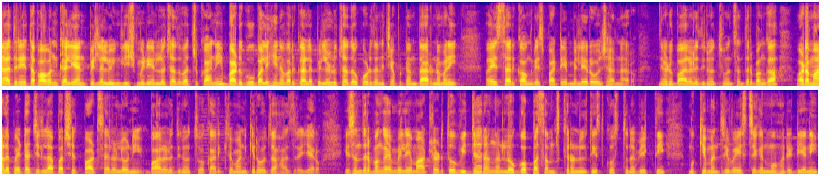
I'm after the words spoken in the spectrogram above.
అధినేత పవన్ కళ్యాణ్ పిల్లలు ఇంగ్లీష్ మీడియంలో చదవచ్చు కానీ బడుగు బలహీన వర్గాల పిల్లలు చదవకూడదని చెప్పడం దారుణమని YSR Congress party MLA Roja అన్నారు. నేడు బాలల దినోత్సవం సందర్భంగా వడమాలపేట జిల్లా పరిషత్ పాఠశాలలోని బాలల దినోత్సవ కార్యక్రమానికి రోజా హాజరయ్యారు. ఈ సందర్భంగా ఎమ్మెల్యే మాట్లాడుతూ విద్యారంగంలో గొప్ప సంస్కరణలు తీసుకొస్తున్న వ్యక్తి ముఖ్యమంత్రి వైఎస్ జగన్మోహన్ రెడ్డి అని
